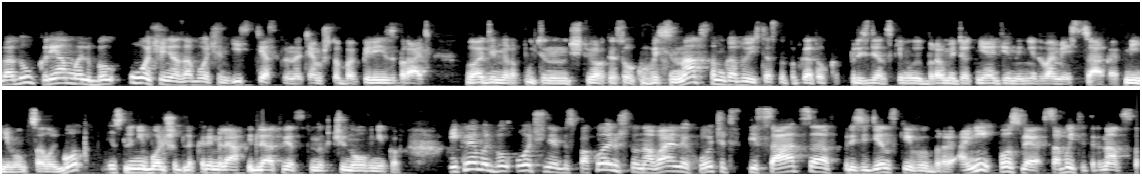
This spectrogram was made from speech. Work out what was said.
году Кремль был очень озабочен, естественно, тем, чтобы переизбрать Владимира Путина на четвертый срок в 2018 году. Естественно, подготовка к президентским выборам идет не один и не два месяца, а как минимум целый год, если не больше для Кремля и для ответственных чиновников. И Кремль был очень обеспокоен, что Навальный хочет вписаться в президентские выборы. Они после событий 2013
